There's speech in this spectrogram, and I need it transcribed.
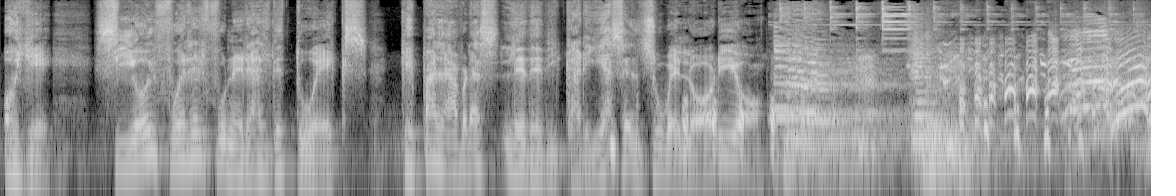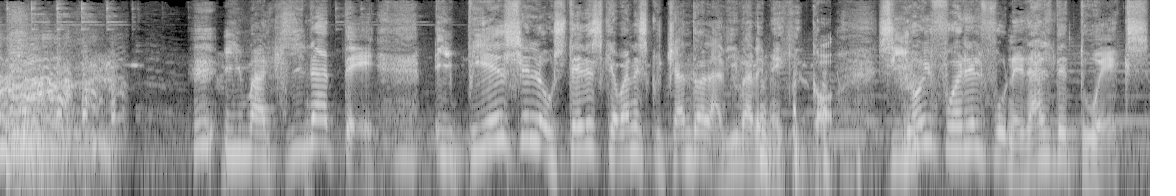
Oye, si hoy fuera el funeral de tu ex, ¿qué palabras le dedicarías en su velorio? Imagínate. Y piénsenlo ustedes que van escuchando a la diva de México. Si hoy fuera el funeral de tu ex,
